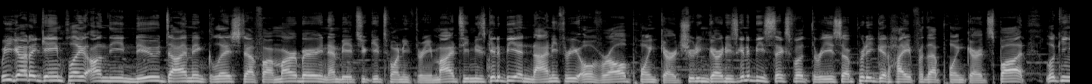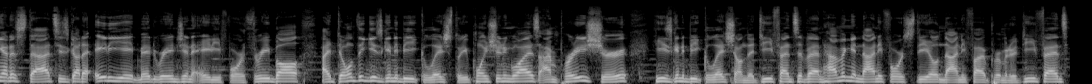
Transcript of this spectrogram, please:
We got a gameplay on the new Diamond Glitch Stephon Marbury in NBA 2K23. My team, he's going to be a 93 overall point guard shooting guard. He's going to be 6'3", so a pretty good height for that point guard spot. Looking at his stats, he's got an 88 mid-range and an 84 three ball. I don't think he's going to be glitched three-point shooting wise. I'm pretty sure he's going to be glitched on the defensive end. Having a 94 steal, 95 perimeter defense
